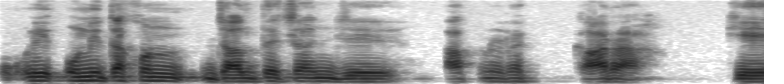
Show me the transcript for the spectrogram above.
উনি উনি তখন জানতে চান যে আপনারা কারা, কে?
